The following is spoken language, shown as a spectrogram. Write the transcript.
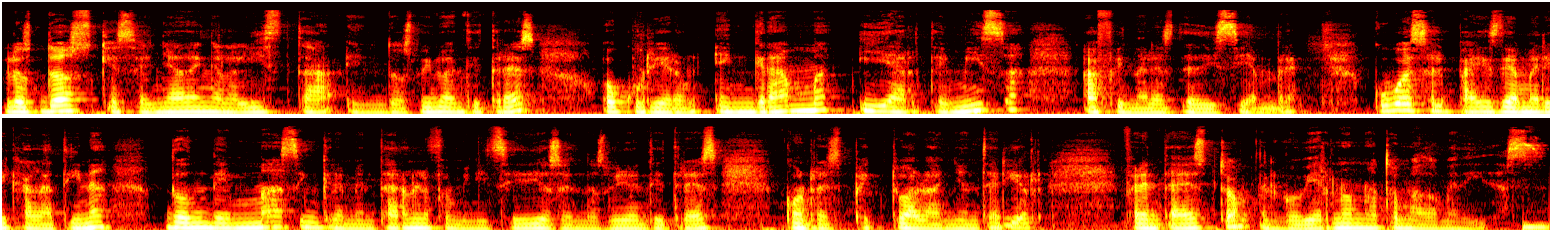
Los dos que se añaden a la lista en 2023 ocurrieron en Granma y Artemisa a finales de diciembre. Cuba es el país de América Latina donde más incrementaron los feminicidios en 2023 con respecto al año anterior. Frente a esto, el gobierno no ha tomado medidas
